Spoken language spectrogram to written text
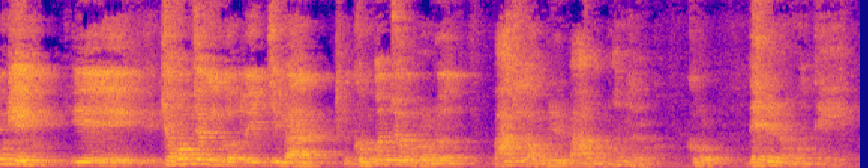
우리의 이 경험적인 것도 있지만 근본적으로는 마귀가 우리를 마음을 흔드는 거. 그걸 내려놓으면 돼.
